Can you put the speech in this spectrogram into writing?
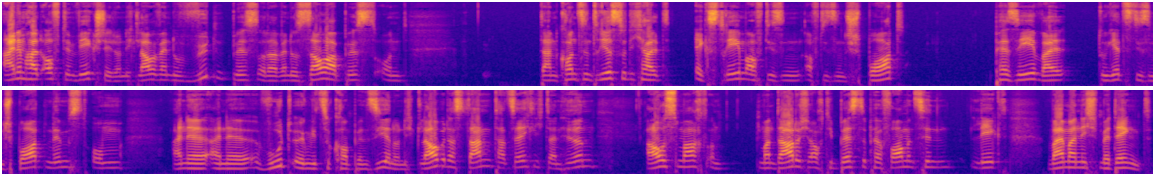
einem halt oft im Weg steht. Und ich glaube, wenn du wütend bist oder wenn du sauer bist und dann konzentrierst du dich halt extrem auf diesen, auf diesen Sport per se, weil du jetzt diesen Sport nimmst, um eine, eine Wut irgendwie zu kompensieren. Und ich glaube, dass dann tatsächlich dein Hirn ausmacht und man dadurch auch die beste Performance hinlegt, weil man nicht mehr denkt.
